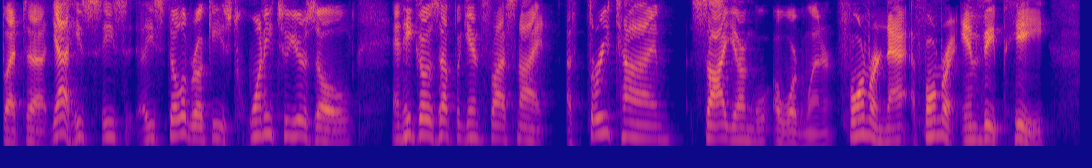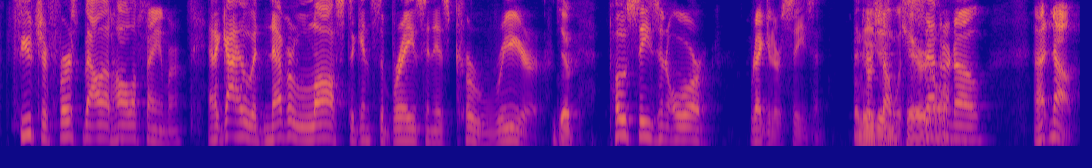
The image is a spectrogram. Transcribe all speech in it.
But uh, yeah, he's he's he's still a rookie. He's 22 years old, and he goes up against last night a three-time Cy Young Award winner, former na- former MVP, future first ballot Hall of Famer, and a guy who had never lost against the Braves in his career, yep. postseason or regular season. And he Kershaw was care seven and all. zero. Uh, no,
